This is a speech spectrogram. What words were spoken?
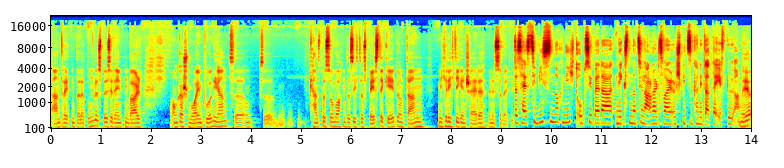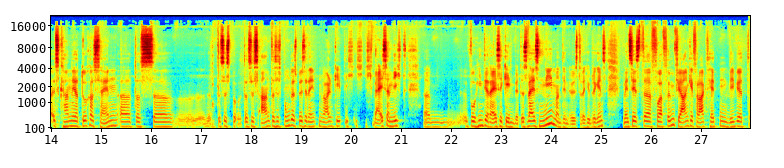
antreten bei der Bundespräsidentenwahl. Engagement im Burgenland äh, und äh, kann es nur so machen, dass ich das Beste gebe und dann mich richtig entscheide, wenn es soweit ist. Das heißt, Sie wissen noch nicht, ob Sie bei der nächsten Nationalratswahl als Spitzenkandidat der FPÖ antreten? Naja, es kann ja durchaus sein, äh, dass, äh, dass, es, dass, es, an, dass es Bundespräsidentenwahlen gibt. Ich, ich, ich weiß ja nicht, ähm, wohin die Reise gehen wird. Das weiß niemand in Österreich übrigens. Wenn Sie jetzt äh, vor fünf Jahren gefragt hätten, wie wird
